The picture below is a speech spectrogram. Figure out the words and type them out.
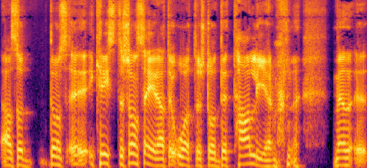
alltså, Kristersson säger att det återstår detaljer, men men eh,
